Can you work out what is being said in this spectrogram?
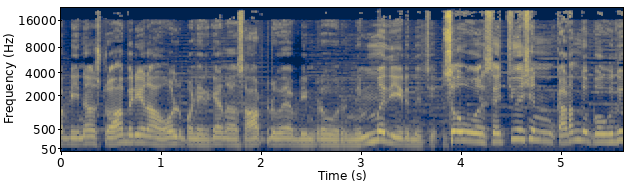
அப்படின்னா ஸ்ட்ராபெரியை நான் ஹோல்ட் பண்ணியிருக்கேன் நான் சாப்பிட்டுருவேன் அப்படின்ற ஒரு நிம்மதி இருந்துச்சு. ஸோ ஒரு சுச்சுவேஷன் கடந்து போகுது.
